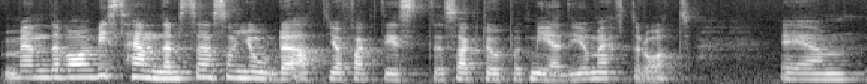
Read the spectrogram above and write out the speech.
men det var en viss händelse som gjorde att jag faktiskt sökte upp ett medium efteråt. Ehm,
